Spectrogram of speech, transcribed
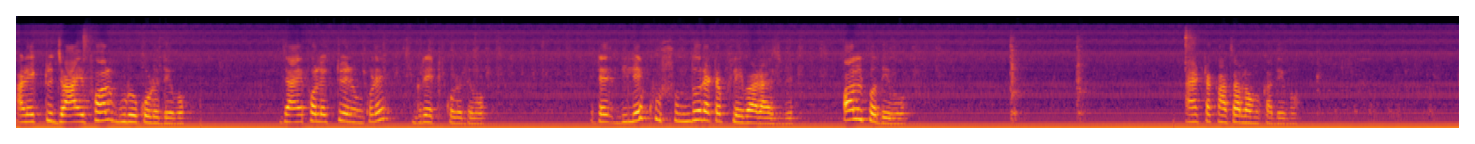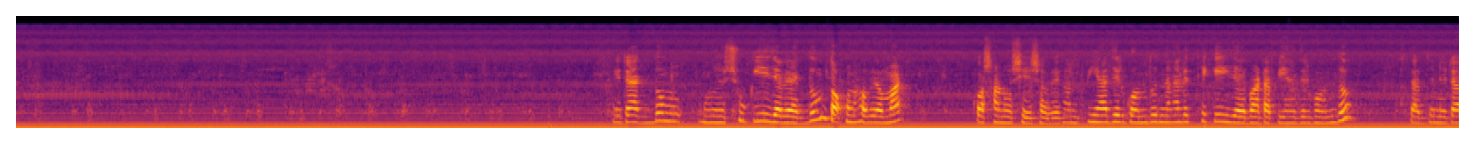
আর একটু জায়ফল গুঁড়ো করে দেব। জায়ফল একটু এরকম করে গ্রেট করে দেব। এটা দিলে খুব সুন্দর একটা ফ্লেভার আসবে। অল্প দেব। আর একটা কাঁচা লঙ্কা দেবো। এটা একদম শুকিয়ে যাবে একদম, তখন হবে আমার কষানো শেষ হবে। কারণ পেঁয়াজের গন্ধ নাহলে থেকেই যায় বাটা পেঁয়াজের গন্ধ। তার জন্য এটা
